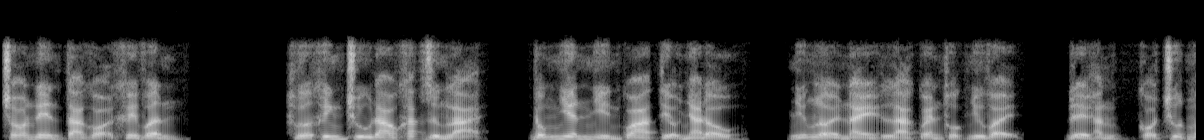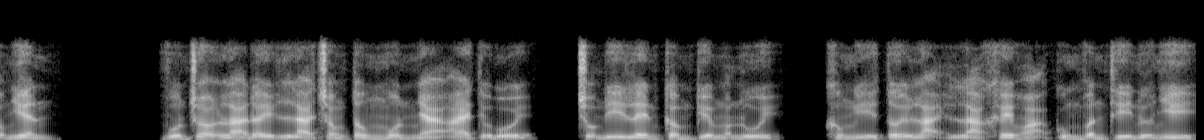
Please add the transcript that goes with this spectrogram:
cho nên ta gọi khê vân. Hứa khinh chu đao khắc dừng lại, đông nhiên nhìn qua tiểu nha đầu, những lời này là quen thuộc như vậy, để hắn có chút ngẫu nhiên. Vốn cho là đây là trong tông môn nhà ai tiểu bối, trộm đi lên cầm kiếm ngọn núi, không nghĩ tới lại là khê họa cùng vân thi nữ nhi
